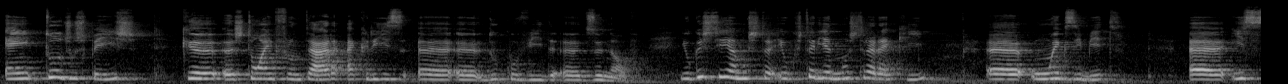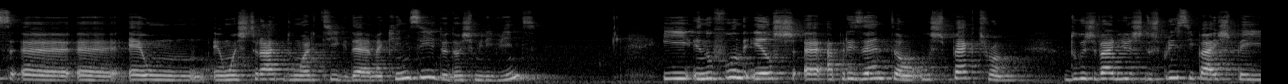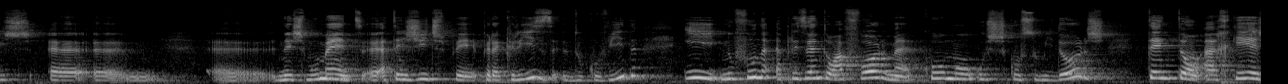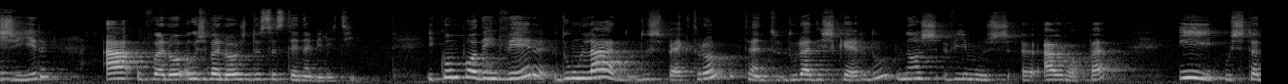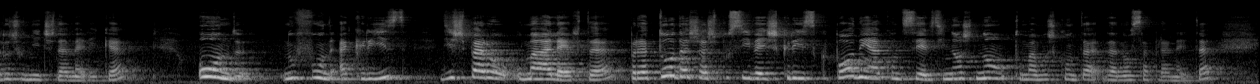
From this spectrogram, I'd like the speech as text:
em todos os países que uh, estão a enfrentar a crise uh, do Covid-19. Eu, eu gostaria de mostrar aqui um exhibit Uh, isso uh, uh, é, um, é um extrato de um artigo da McKinsey de 2020 e, no fundo, eles apresentam o espectro dos vários, dos principais países neste momento atingidos pela crise do Covid e, no fundo, apresentam a forma como os consumidores tentam a reagir aos valores de sustainability. E como podem ver, de um lado do espectro, portanto, do lado esquerdo, nós vimos eh, a Europa e os Estados Unidos da América, onde, no fundo, a crise disparou uma alerta para todas as possíveis crises que podem acontecer se nós não tomarmos conta da nossa planeta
